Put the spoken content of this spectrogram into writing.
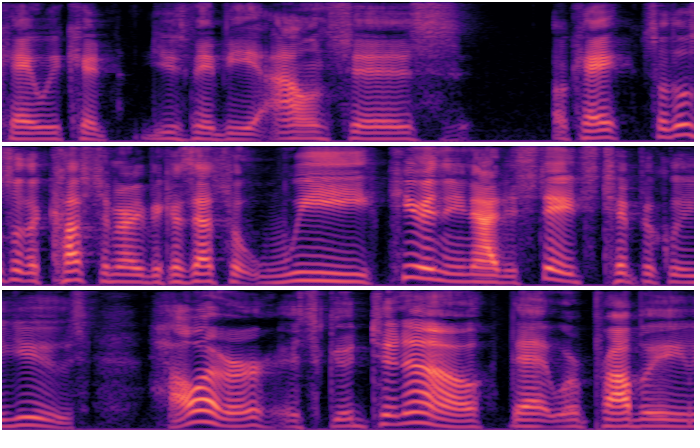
Okay, we could use maybe ounces. Okay, so those are the customary because that's what we here in the United States typically use. However, it's good to know that we're probably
